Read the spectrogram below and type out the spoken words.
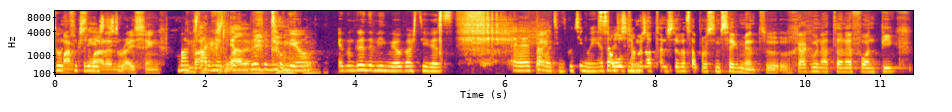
Estou aqui Marcos para Laren estes. Racing. Marcos Marcos Laren é um grande amigo meu. bom. É de um grande amigo meu, gosto imenso. Está Bem, ótimo, continuem. Só a última nomes. nota antes de avançar para o próximo segmento. Ragunathan F1 Peak,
